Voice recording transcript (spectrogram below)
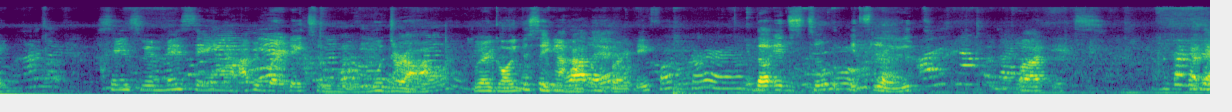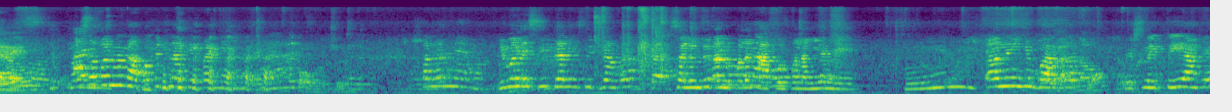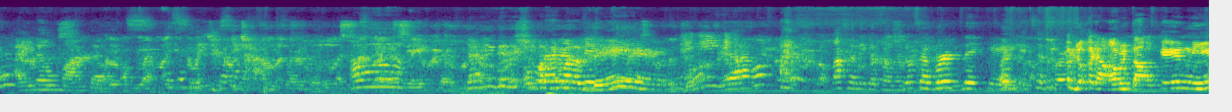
Since we're missing a happy birthday to Mudra, we're going to sing a happy birthday for her. though it's too, it's late, but it's, okay. Masaban mo na ako, tiglagi pa niya. Talan niya. Yung mga sleep lang. Sa London, ano pa lang, hapon pa lang yan eh. Ano yun yung bata? You're sleepy, uncle? I know, mom, that it's, it's it's Ah. very late then. Dahil din siya. Kumain malabing. Pasali ka pa. Sa birthday cake. It's a birthday. Ano kaya kami tao, Kenny?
